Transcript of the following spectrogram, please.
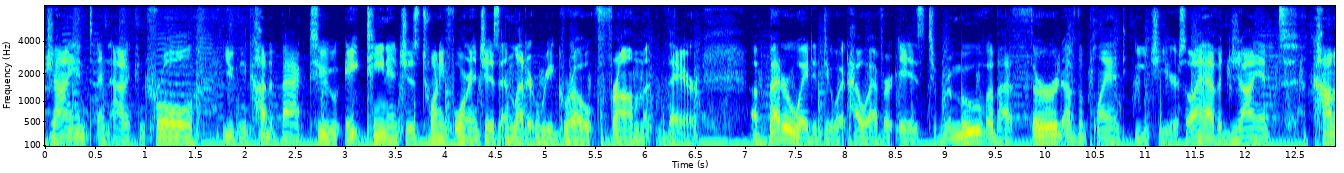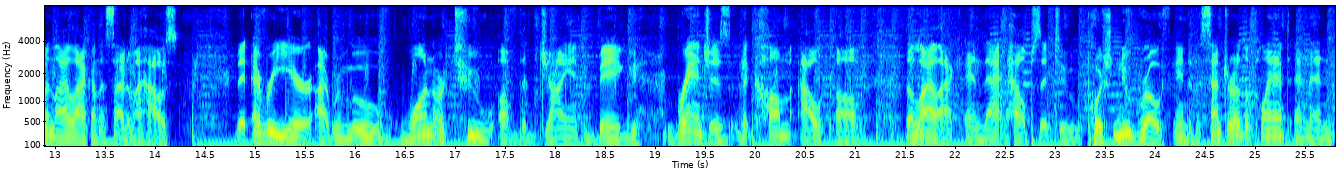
giant and out of control. You can cut it back to 18 inches, 24 inches, and let it regrow from there. A better way to do it, however, is to remove about a third of the plant each year. So I have a giant common lilac on the side of my house that every year I remove one or two of the giant big branches that come out of the lilac, and that helps it to push new growth into the center of the plant, and then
